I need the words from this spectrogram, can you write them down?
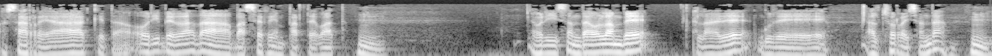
Azarreak, eta hori bera da baserrien parte bat. Hmm. Hori izan da holan be, ala ere, gure altxorra izan da. Hmm.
